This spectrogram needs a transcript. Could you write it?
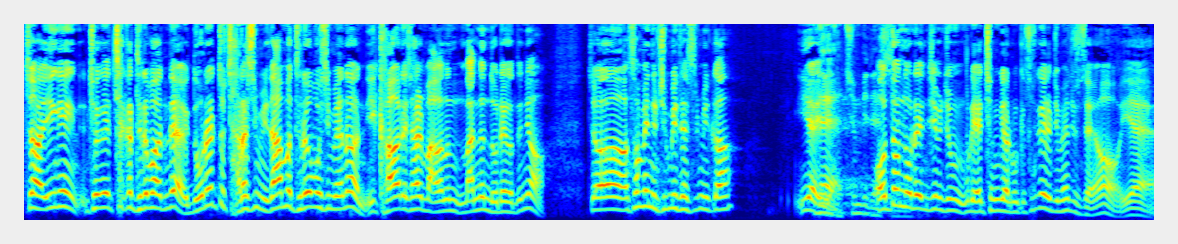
자, 이게 저게 잠깐 들어봤는데 노래 또 잘하십니다. 한번 들어보시면은 이 가을에 잘 맞는, 맞는 노래거든요. 저 선배님 준비됐습니까? 예, 네, 예. 준비됐어요. 어떤 노래인지 좀 우리 애청자 여러분께 소개를 좀 해주세요. 예.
